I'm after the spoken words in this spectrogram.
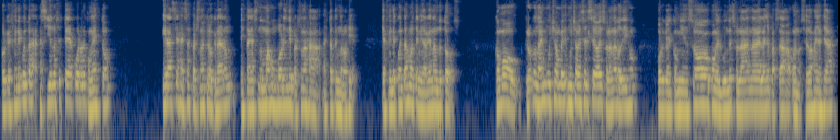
porque a fin de cuentas, así yo no estoy de acuerdo con esto, gracias a esas personas que lo crearon, están haciendo más onboarding de personas a, esta tecnología, que a fin de cuentas vamos a terminar ganando todos. Como creo que una vez, muchas, veces el CEO de Solana lo dijo, porque al comienzo con el boom de Solana el año pasado, bueno, hace dos años ya,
